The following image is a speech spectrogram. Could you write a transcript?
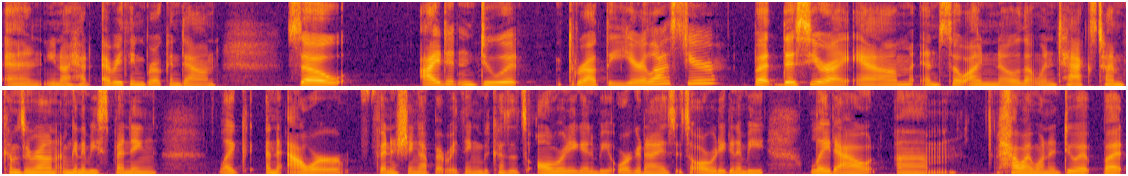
and, you know, I had everything broken down. So I didn't do it throughout the year last year, but this year I am. And so I know that when tax time comes around, I'm going to be spending like an hour finishing up everything because it's already going to be organized. It's already going to be laid out um, how I want to do it. But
